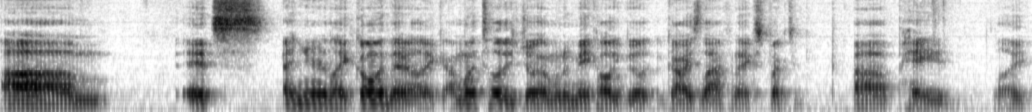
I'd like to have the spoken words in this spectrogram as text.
um, it's, and you're like going there, like, I'm going to tell these jokes, I'm going to make all you guys laugh, and I expect to uh, paid like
